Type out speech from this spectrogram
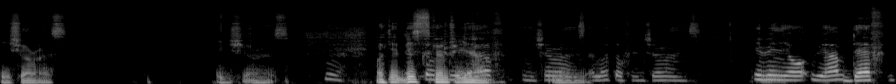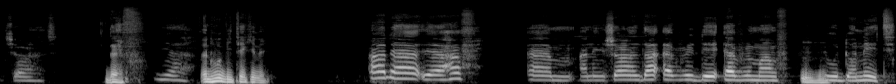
insurance? Insurance. Yeah. Okay, this, country, they yeah. have insurance, a lot of insurance. Even your we have death insurance. Deaf. Yeah. And who'll be taking it? Other they have um an insurance that every day, every month Mhm. you donate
